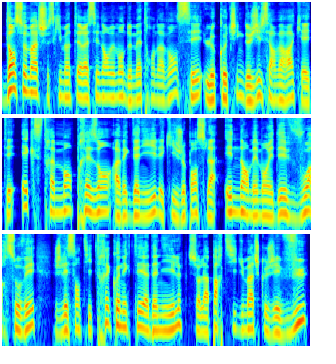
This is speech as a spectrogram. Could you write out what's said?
Dans ce match, ce qui m'intéresse énormément de mettre en avant, c'est le coaching de Gilles Servara qui a été extrêmement présent avec Danny et qui, je pense, l'a énormément aidé, voire sauvé. Je l'ai senti très connecté à Danny Hill sur la partie du match que j'ai vue.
